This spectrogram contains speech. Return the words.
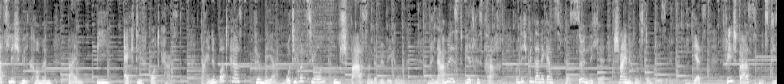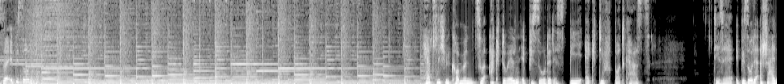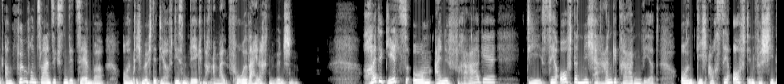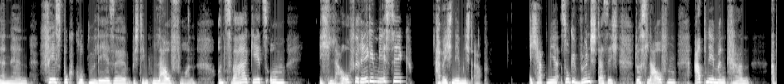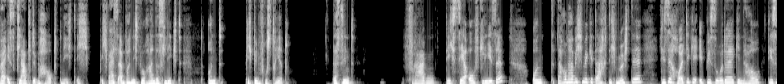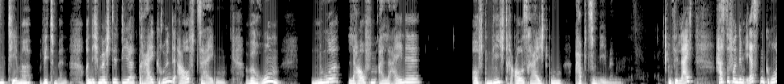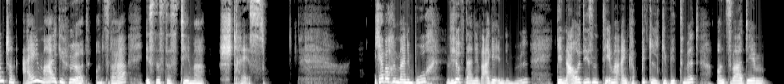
Herzlich willkommen beim Be Active Podcast, deinem Podcast für mehr Motivation und Spaß an der Bewegung. Mein Name ist Beatrice Drach und ich bin deine ganz persönliche Schweinehundsdumböse. Und jetzt viel Spaß mit dieser Episode. Herzlich willkommen zur aktuellen Episode des Be Active Podcasts. Diese Episode erscheint am 25. Dezember und ich möchte dir auf diesem Weg noch einmal frohe Weihnachten wünschen. Heute geht's um eine Frage, die sehr oft an mich herangetragen wird und die ich auch sehr oft in verschiedenen Facebook-Gruppen lese, bestimmten Laufforen. Und zwar geht's um, ich laufe regelmäßig, aber ich nehme nicht ab. Ich habe mir so gewünscht, dass ich durchs Laufen abnehmen kann, aber es klappt überhaupt nicht. Ich, ich weiß einfach nicht, woran das liegt und ich bin frustriert. Das sind Fragen, die ich sehr oft lese und darum habe ich mir gedacht, ich möchte diese heutige Episode genau diesem Thema widmen und ich möchte dir drei Gründe aufzeigen, warum nur Laufen alleine oft nicht ausreicht, um abzunehmen. Und vielleicht hast du von dem ersten Grund schon einmal gehört. Und zwar ist es das Thema Stress. Ich habe auch in meinem Buch Wirf deine Waage in den Müll genau diesem Thema ein Kapitel gewidmet und zwar dem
